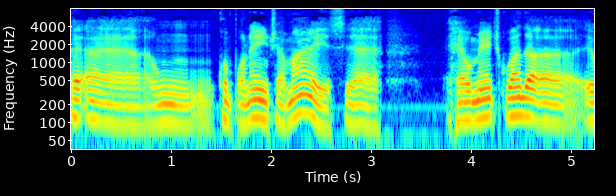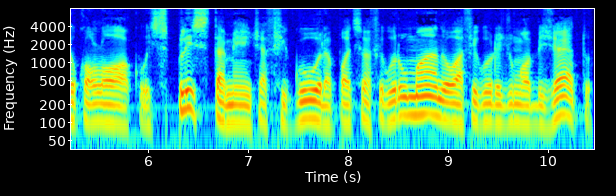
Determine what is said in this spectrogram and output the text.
é, é, um componente a mais, é, realmente quando uh, eu coloco explicitamente a figura, pode ser uma figura humana ou a figura de um objeto,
